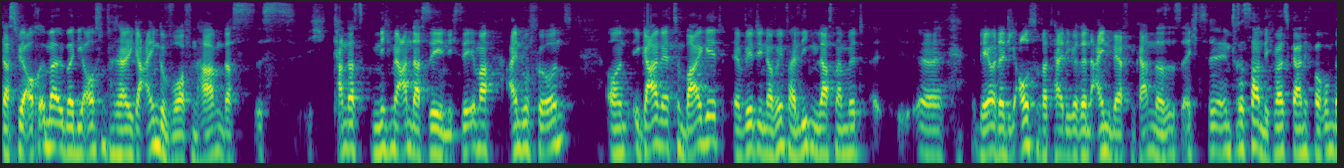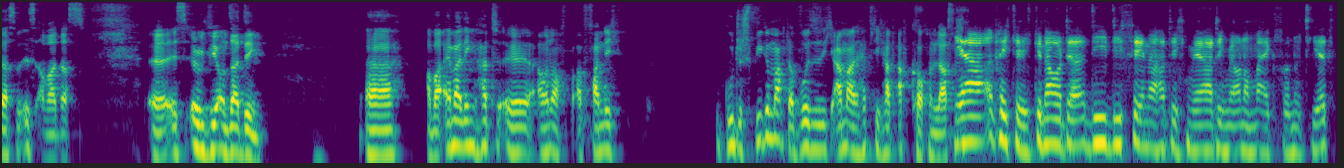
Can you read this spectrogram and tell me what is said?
dass wir auch immer über die Außenverteidiger eingeworfen haben. Das ist, ich kann das nicht mehr anders sehen. Ich sehe immer Einwurf für uns. Und egal wer zum Ball geht, er wird ihn auf jeden Fall liegen lassen, damit äh, der oder die Außenverteidigerin einwerfen kann. Das ist echt äh, interessant. Ich weiß gar nicht, warum das so ist, aber das äh, ist irgendwie unser Ding. Äh, aber Emmerling hat äh, auch noch, fand ich, gutes Spiel gemacht, obwohl sie sich einmal heftig hat abkochen lassen. Ja, richtig, genau, da, die, die Szene hatte ich mir, hatte ich mir auch nochmal extra notiert.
